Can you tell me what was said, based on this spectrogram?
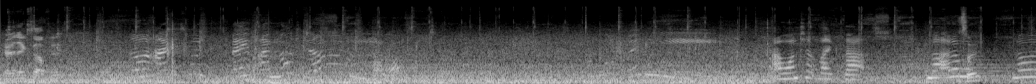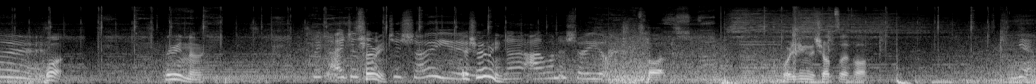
Okay, next outfit. No, I just want, babe. I'm not done. Baby. I want it like that. No, I don't So? want. No. What? What do you mean no? Wait, I just Show want me. to show you. Yeah, show me. No, I want to show you. It's hot. What do you think of the shot so far? Yeah.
